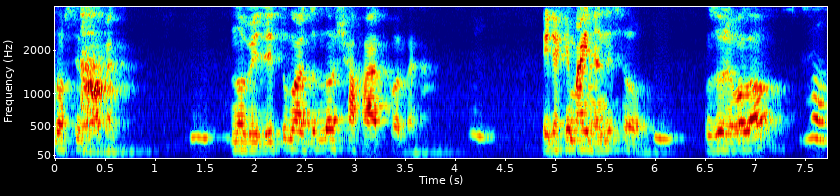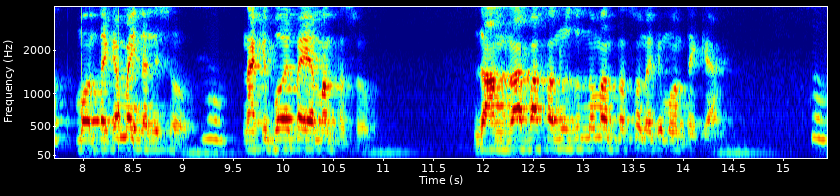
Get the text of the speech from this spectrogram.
নসিব হবে না। নবীজি তোমার জন্য সাফায়াত করবে না। এটা কি মাইনা নিছো? জোরে বলো। মন থেকে মাইনা নিছো? নাকি ভয় পাইয়া মানতাছো? জানরা বাঁচানোর জন্য মানতাছো নাকি মন থেকে? হ্যাঁ,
